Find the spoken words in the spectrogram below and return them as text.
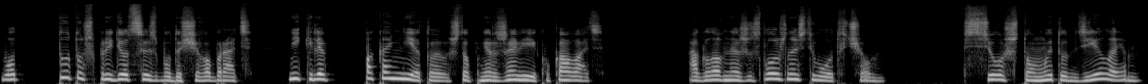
Вот тут уж придется из будущего брать. Никеля пока нету, чтоб нержавейку ковать. А главная же сложность вот в чем. Все, что мы тут делаем,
